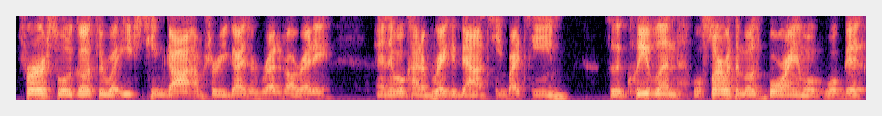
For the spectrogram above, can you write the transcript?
first, we'll go through what each team got. I'm sure you guys have read it already, and then we'll kind of break it down team by team. So the Cleveland, we'll start with the most boring, and we'll, we'll get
